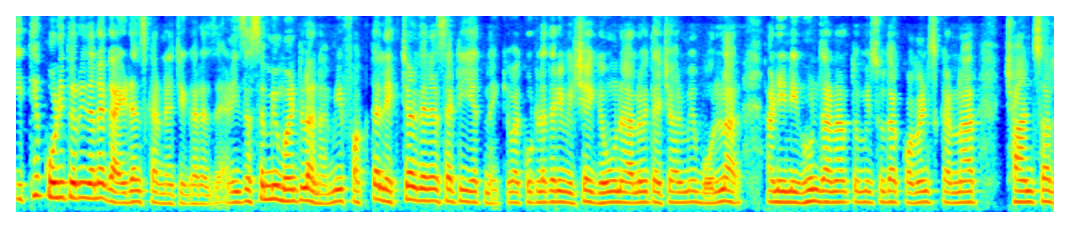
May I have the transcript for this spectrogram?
इथे कोणीतरी त्यांना गायडन्स करण्याची गरज आहे. आणि जसं मी म्हटलं ना मी फक्त लेक्चर देण्यासाठी येत नाही. किंवा कुठला तरी विषय घेऊन आलो आहे त्याच्यावर मी बोलणार आणि निघून जाणार तुम्हीसुद्धा कॉमेंट्स करणार छान सर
